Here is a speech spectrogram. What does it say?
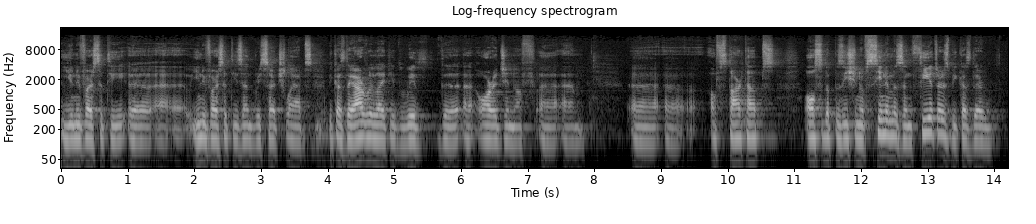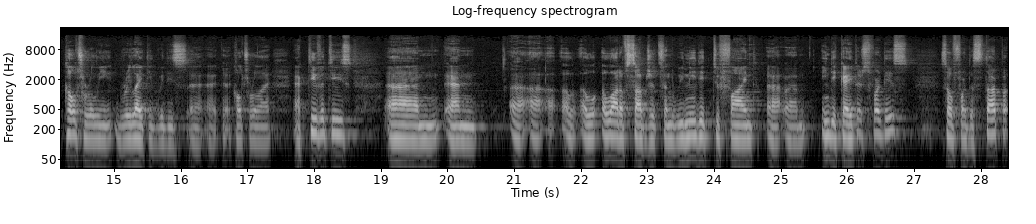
university, universities and research labs because they are related with the origin of, um, of startups also the position of cinemas and theaters because they're culturally related with these uh, uh, cultural activities um, and uh, a, a, a, lot of subjects and we needed to find um, indicators for this. So for the start,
